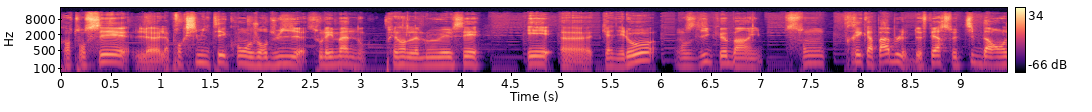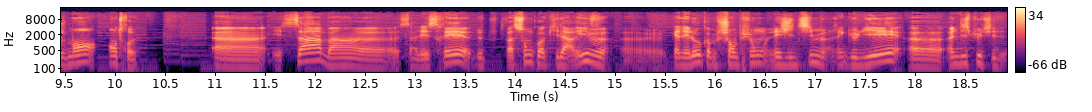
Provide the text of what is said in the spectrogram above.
quand on sait la, proximité qu'ont aujourd'hui Suleiman, donc président de la WBC, et Canelo, on se dit que ben ils sont très capables de faire ce type d'arrangement entre eux. Et ça, ben, ça laisserait de toute façon, quoi qu'il arrive, Canelo comme champion légitime, régulier, undisputed.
